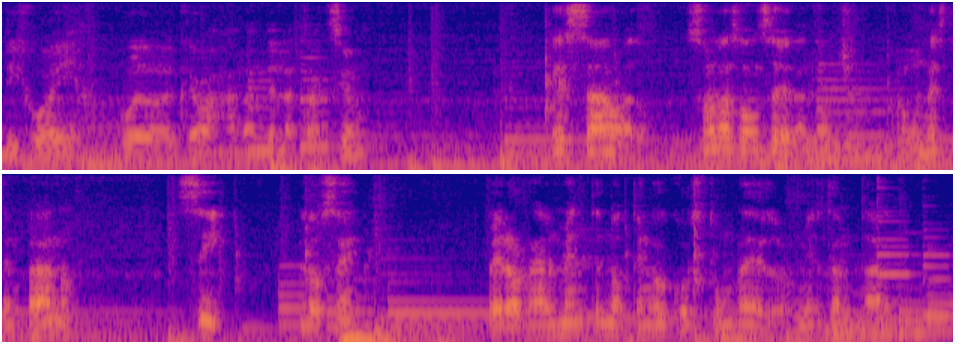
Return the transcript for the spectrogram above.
dijo ella, luego de que bajaran de la atracción. Es sábado, son las 11 de la noche, aún es temprano. Sí, lo sé, pero realmente no tengo costumbre de dormir tan tarde.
